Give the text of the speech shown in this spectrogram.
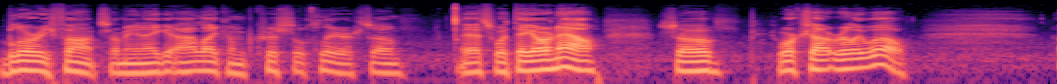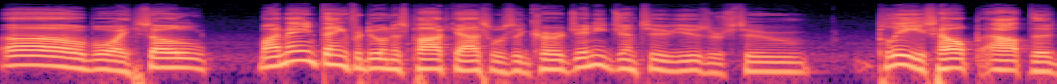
blurry fonts. I mean, I, I like them crystal clear. So that's what they are now. So it works out really well. Oh boy. So my main thing for doing this podcast was encourage any Gentoo users to please help out the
